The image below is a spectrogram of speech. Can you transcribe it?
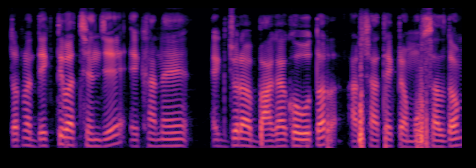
তো আপনারা দেখতে পাচ্ছেন যে এখানে একজোড়া বাঘা কবুতর আর সাথে একটা মুসালদম।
